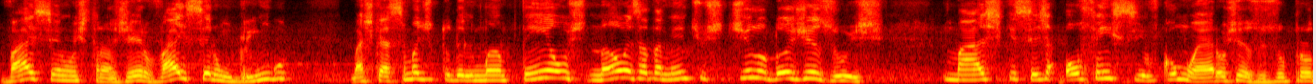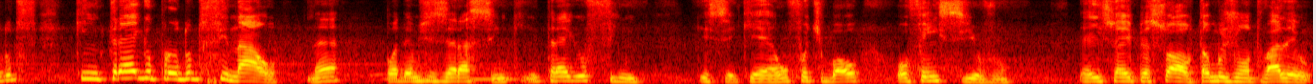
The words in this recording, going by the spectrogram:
Vai ser um estrangeiro, vai ser um gringo, mas que acima de tudo ele mantenha os, não exatamente o estilo do Jesus, mas que seja ofensivo, como era o Jesus, o produto que entregue o produto final, né? Podemos dizer assim, que entregue o fim, que, se, que é um futebol ofensivo. É isso aí, pessoal. Tamo junto. Valeu.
